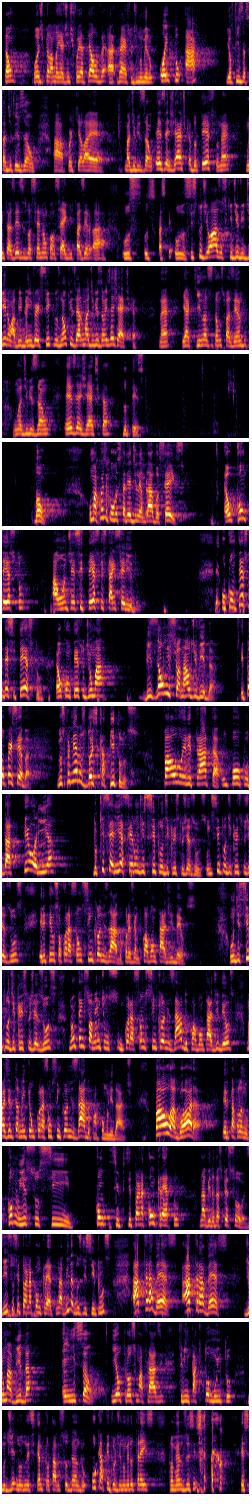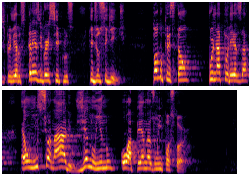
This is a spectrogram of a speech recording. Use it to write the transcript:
Então, hoje pela manhã a gente foi até o verso de número 8a, e eu fiz essa divisão ah, porque ela é uma divisão exegética do texto, né? Muitas vezes você não consegue fazer. Ah, os, os, as, os estudiosos que dividiram a Bíblia em versículos não fizeram uma divisão exegética. Né? E aqui nós estamos fazendo uma divisão exegética do texto. Bom, uma coisa que eu gostaria de lembrar a vocês é o contexto aonde esse texto está inserido. O contexto desse texto é o contexto de uma visão missional de vida. Então perceba, nos primeiros dois capítulos, Paulo ele trata um pouco da teoria do que seria ser um discípulo de Cristo Jesus. Um discípulo de Cristo Jesus, ele tem o seu coração sincronizado, por exemplo, com a vontade de Deus. Um discípulo de Cristo Jesus não tem somente um, um, coração sincronizado com a vontade de Deus, mas ele também tem um coração sincronizado com a comunidade. Paulo agora, ele está falando como isso se, com, se, se torna concreto na vida das pessoas. Isso se torna concreto na vida dos discípulos através, através de uma vida em missão. E eu trouxe uma frase que me impactou muito no dia, no, nesse tempo que eu estava estudando o capítulo de número 3, pelo menos esses, esses primeiros 13 versículos, que diz o seguinte: Todo cristão, por natureza, é um missionário genuíno ou apenas um impostor?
